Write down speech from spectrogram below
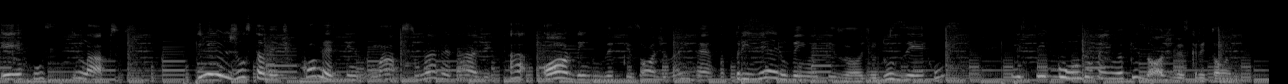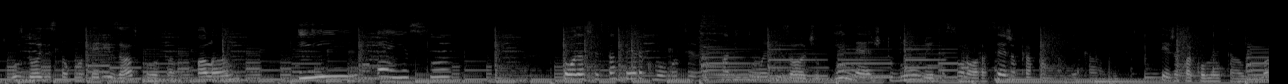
erros e lapsos. E justamente cometendo lapso, na verdade, a ordem dos episódios é inversa. Primeiro vem o episódio dos erros e segundo vem o episódio do escritório. Os dois estão roteirizados, como eu estava falando. E é isso. Toda sexta-feira, como você já sabe, tem um episódio inédito do Luneta Sonora, seja para passar recado, seja para comentar alguma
